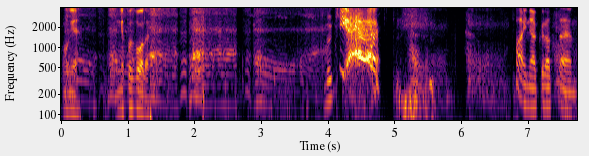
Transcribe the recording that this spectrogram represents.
O nie. Nie pozwolę. No nie! Fajny akurat ten.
